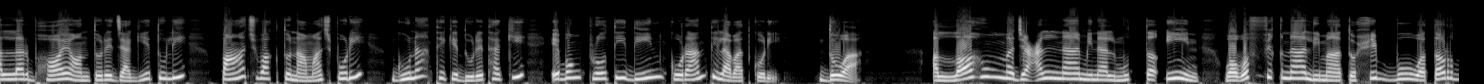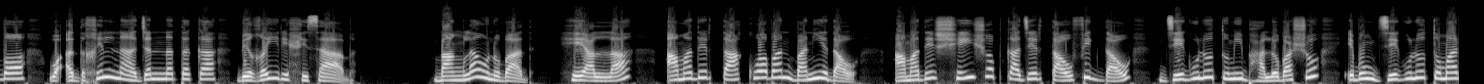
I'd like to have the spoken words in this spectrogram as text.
আল্লাহর ভয় অন্তরে জাগিয়ে তুলি, পাঁচ ওয়াক্ত নামাজ পড়ি, গুনাহ থেকে দূরে থাকি এবং প্রতিদিন কোরআন তিলাবাত করি। দোয়া, আল্লাহুম্মা জাআলনা মিনাল মুত্তাকিন ওয়া ওয়াফিকনা লিমা তুহিব্বু ওয়া তারদা ওয়া আদখিলনা জান্নাতাকা বিগাইরি হিসাব। বাংলা অনুবাদ, হে আল্লাহ আমাদের তাকওয়াবান বানিয়ে দাও। আমাদের সেই সব কাজের তাওফিক দাও, যেগুলো তুমি ভালোবাসো এবং যেগুলো তোমার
